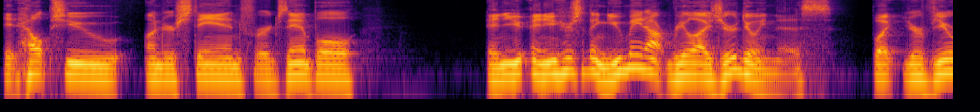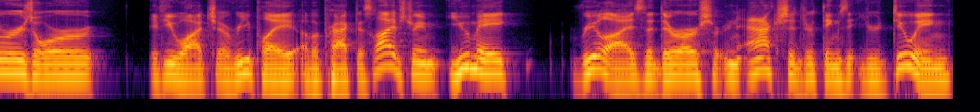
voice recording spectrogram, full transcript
It helps you understand, for example, and you and you here's the thing, you may not realize you're doing this, but your viewers or if you watch a replay of a practice live stream, you may realize that there are certain actions or things that you're doing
